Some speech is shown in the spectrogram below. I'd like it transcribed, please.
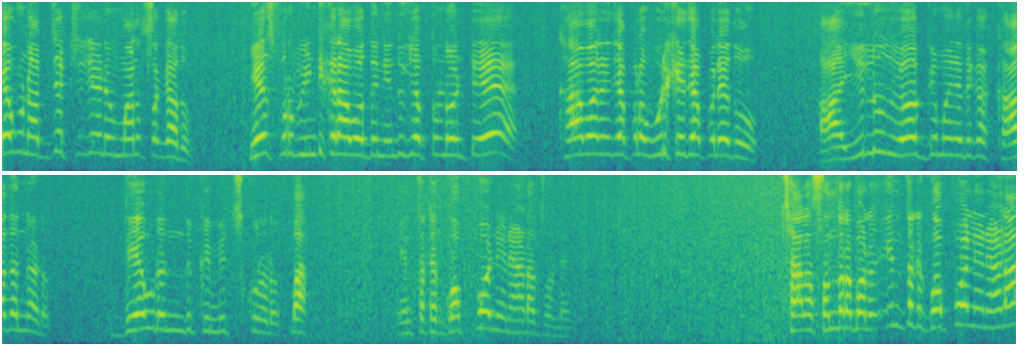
దేవుని అబ్జెక్షన్ చేయడం మనసు కాదు. యేసు ప్రభు ఇంటికి రావద్దని ఎందుకు చెప్తుండో అంటే కావాలని చెప్పలే ఊరికే చెప్పలేదు. ఆ ఇల్లు యోగ్యమైనదిగా కాదన్నాడు. దేవుడు ఎందుకు మెచ్చుకున్నాడు? బా ఇంతటి గొప్ప నేను ఆడ చూడలేదు. చాలా సందర్భాలు. ఇంతటి గొప్ప నేను ఏడా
